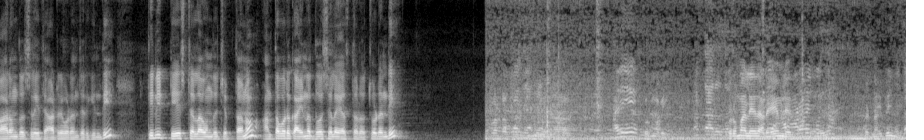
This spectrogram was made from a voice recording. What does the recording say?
కారం దోశలు అయితే ఆర్డర్ ఇవ్వడం జరిగింది. తిని టేస్ట్ ఎలా ఉందో చెప్తాను. అంతవరకు ఆయన దోశ ఎలా వేస్తాడో చూడండి. అది కుర్మా లేదా? ఏం లేదు. అరవై కొంచెం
